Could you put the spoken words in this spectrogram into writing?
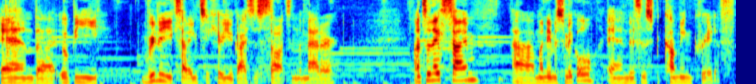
And uh, it'll be really exciting to hear you guys' thoughts on the matter. Until next time, uh, my name is Mikkel, and this is Becoming Creative.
